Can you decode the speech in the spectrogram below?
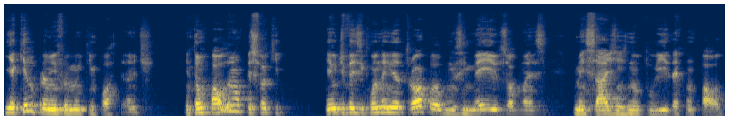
E aquilo para mim foi muito importante. Então, Paulo é uma pessoa que eu de vez em quando ainda troco alguns e-mails, algumas mensagens no Twitter com Paulo.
